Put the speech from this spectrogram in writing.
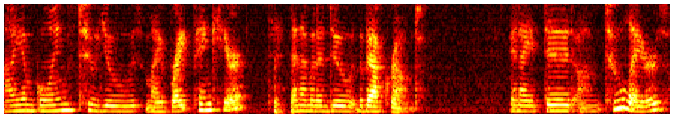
I am going to use my bright pink here and I'm going to do the background. And I did um, two layers.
